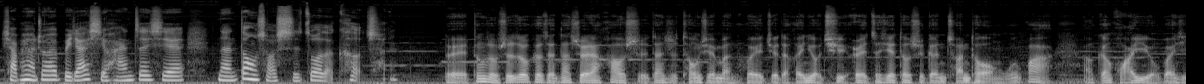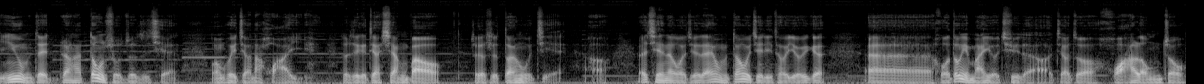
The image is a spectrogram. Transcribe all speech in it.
小朋友就会比较喜欢这些能动手实做的课程。对，动手实做课程，它虽然耗时，但是同学们会觉得很有趣，而且这些都是跟传统文化啊、跟华语有关系。因为我们在让他动手做之前，我们会教他华语，说这个叫香包，这个是端午节啊。而且呢，我觉得，哎，我们端午节里头有一个呃活动也蛮有趣的啊，叫做划龙舟。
